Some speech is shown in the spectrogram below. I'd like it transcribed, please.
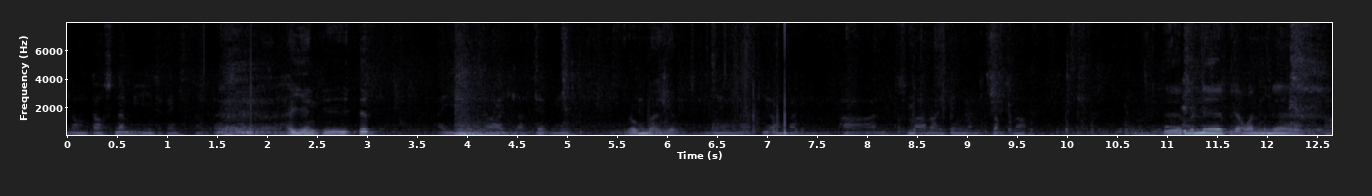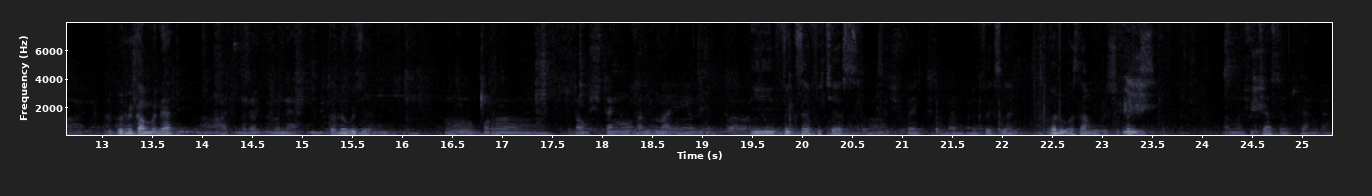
Nang tahun senam ni tak kan. Hayang kita Ayah saya jelas cek ni. yom dah ya. Yang nak ki ông ban pha semalam itu ban. De mana pirawan mana berrekam mana? Ah, dekat mana? Tahu beje. Oh, para tahu steng kan naik. Di fix and features. Ah, fix. Fix kan. Baru pasang fix. Ama sudah sedang dah.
